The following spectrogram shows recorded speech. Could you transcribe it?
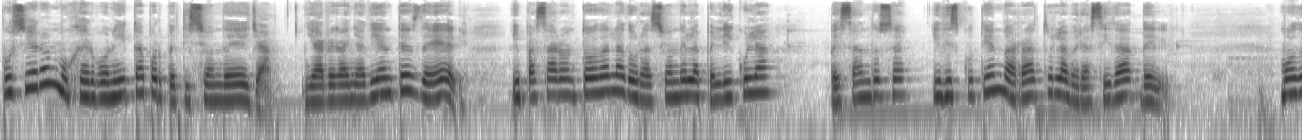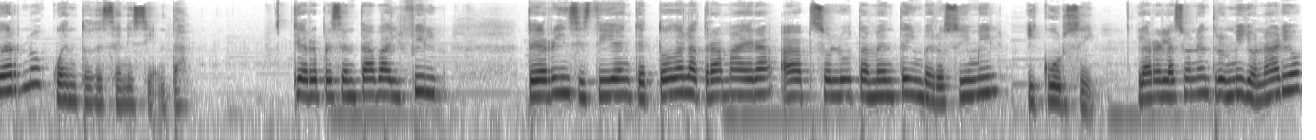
Pusieron mujer bonita por petición de ella y a regañadientes de él, y pasaron toda la duración de la película besándose y discutiendo a ratos la veracidad del moderno cuento de Cenicienta que representaba el film. Terry insistía en que toda la trama era absolutamente inverosímil y cursi. La relación entre un millonario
